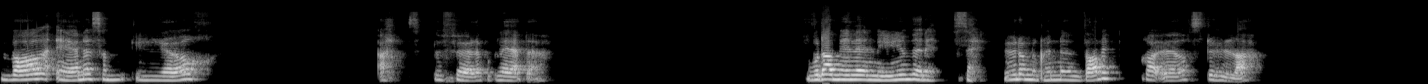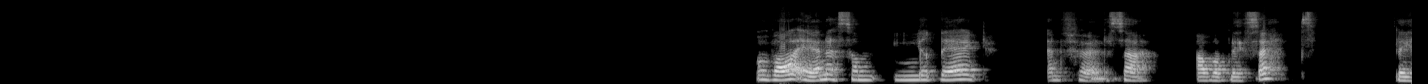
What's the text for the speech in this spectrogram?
Hva er det som gjør at du føler på glede? Hvordan ville livet ditt sett ut om du kunne valgt fra øverste hylle? Og hva er det som gir deg en følelse av å bli sett, bli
